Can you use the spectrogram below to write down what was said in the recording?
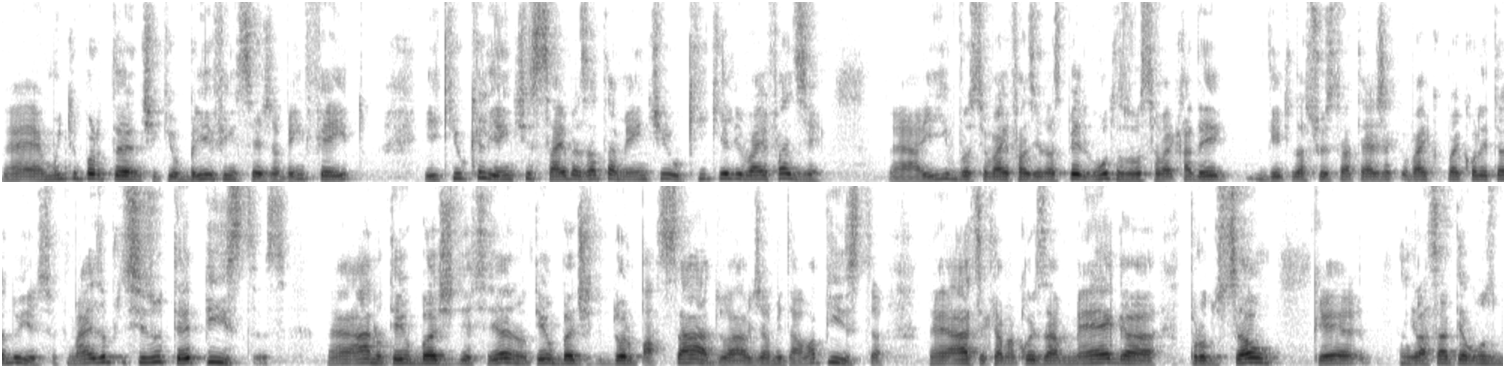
Né? É muito importante que o briefing seja bem feito e que o cliente saiba exatamente o que, que ele vai fazer. Aí você vai fazendo as perguntas, você vai, dentro da sua estratégia, vai, vai coletando isso. Mas eu preciso ter pistas. Né? Ah, não tenho budget desse ano, não tenho budget do ano passado, ah, já me dá uma pista. Né? Ah, você quer uma coisa mega produção? Que é engraçado, tem alguns,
